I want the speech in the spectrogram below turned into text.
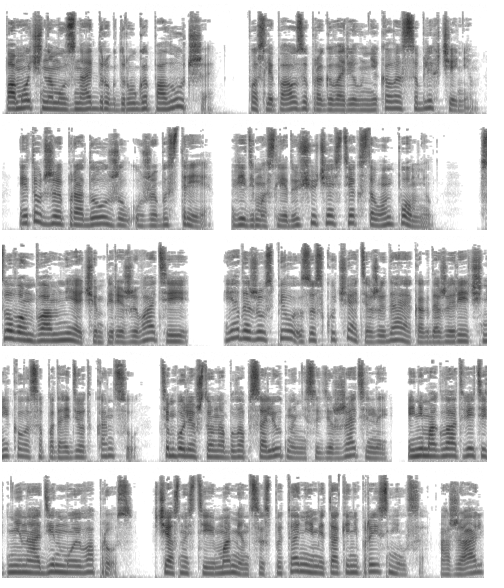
«Помочь нам узнать друг друга получше», после паузы проговорил Николас с облегчением. И тут же продолжил уже быстрее. Видимо, следующую часть текста он помнил. Словом, вам не о чем переживать, и... Я даже успел заскучать, ожидая, когда же речь Николаса подойдет к концу. Тем более, что она была абсолютно несодержательной и не могла ответить ни на один мой вопрос. В частности, момент с испытаниями так и не прояснился. А жаль,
